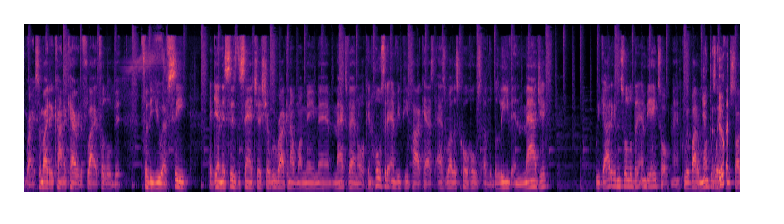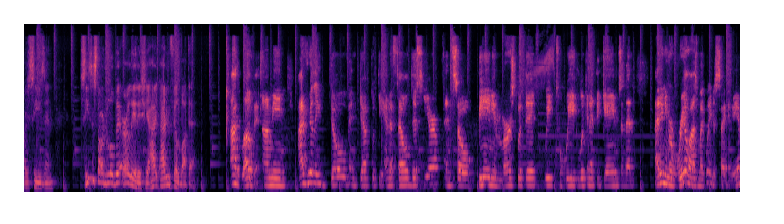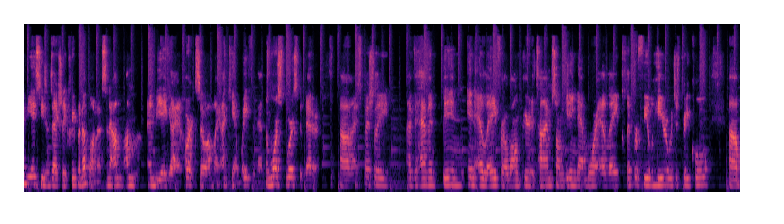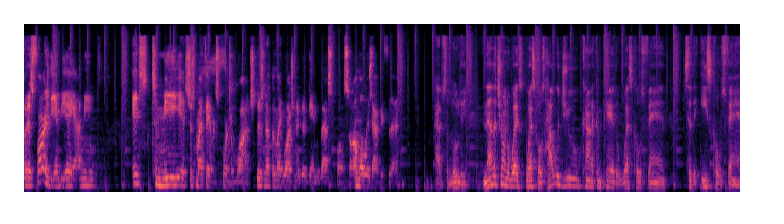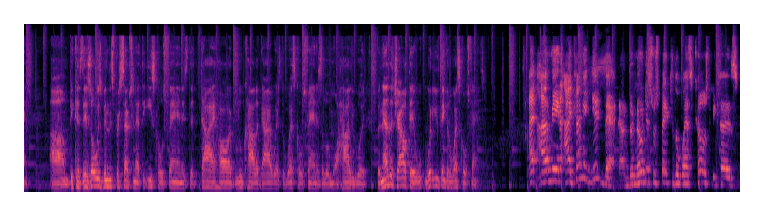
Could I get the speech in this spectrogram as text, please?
Right, somebody to kind of carry the flag for a little bit for the UFC. Again, this is the Sanchez Show. We're rocking out with my main man, Max Van Auken, host of the MVP podcast, as well as co-host of the Bleav in Magic. We got to get into a little bit of NBA talk, man. We're about a month yeah, away from the start of the season. Season started a little bit earlier this year. How, how do you feel about that? I love it. I mean, I've really dove in depth with the NFL this year. And so being immersed with it week to week, looking at the games, and then I didn't even realize, I'm like, wait a second, the NBA season's actually creeping up on us. And I'm, I'm an NBA guy at heart. So I'm like, I can't wait for that. The more sports, the better. Uh, especially, I haven't been in LA for a long period of time. So I'm getting that more LA Clipper feel here, which is pretty cool. Uh, but as far as the NBA, I mean, it's to me, it's just my favorite sport to watch. There's nothing like watching a good game of basketball. So I'm always happy for that. Absolutely. Now that you're on the West West Coast, how would you kind of compare the West Coast fan to the East Coast fan? Um, because there's always been this perception that the East Coast fan is the die-hard blue collar guy, whereas the West Coast fan is a little more Hollywood. But now that you're out there, what do you think of the West Coast fans? I, I mean, I kind of get that. Now, no disrespect to the West Coast because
